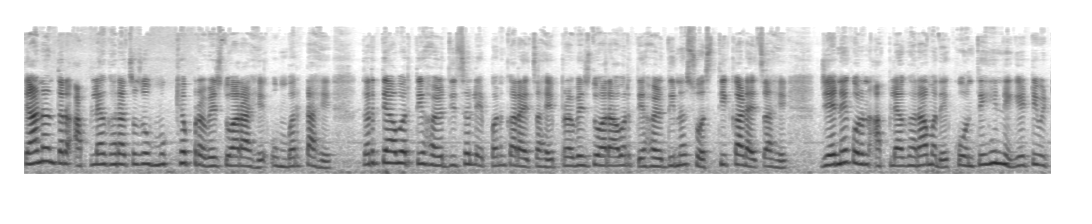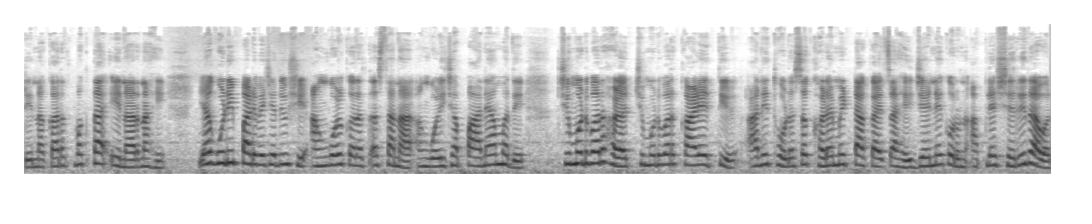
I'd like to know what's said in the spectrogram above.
त्यानंतर आपल्या घराचा जो मुख्य प्रवेशद्वार आहे उंबरट आहे तर त्यावरती हळदीचं लेपन करायचं आहे. प्रवेशद्वारावरती हळदीनं स्वस्ती काढायचं आहे. जेणेकरून आपल्या घरामध्ये कोणतीही निगेटिव्हिटी नकारात्मकता येणार नाही. या गुढीपाडव्याच्या दिवशी आंघोळ करत असताना आंघोळीच्या पाण्यामध्ये चिमुटभर हळद चिमूटभर काळे तीळ आणि थोडंसं खडं मीठ टाकायचं आहे जेणेकरून आपल्या शरीरावर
